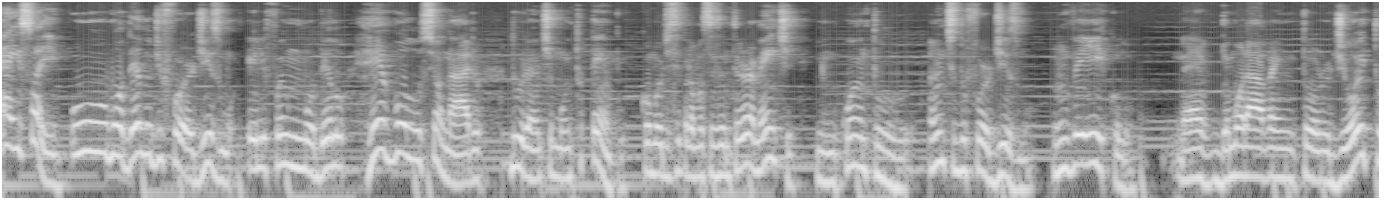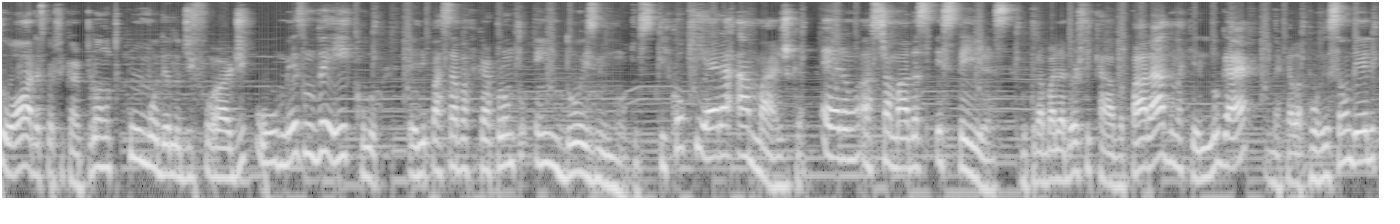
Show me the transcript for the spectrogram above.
É isso aí. O modelo de Fordismo ele foi um modelo revolucionário durante muito tempo. Como eu disse para vocês anteriormente, enquanto antes do Fordismo, um veículo né, demorava em torno de 8 horas para ficar pronto, com o modelo de Ford, o mesmo veículo ele passava a ficar pronto em 2 minutos. E qual que era a mágica? Eram as chamadas esteiras. O trabalhador ficava parado naquele lugar, naquela posição dele,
